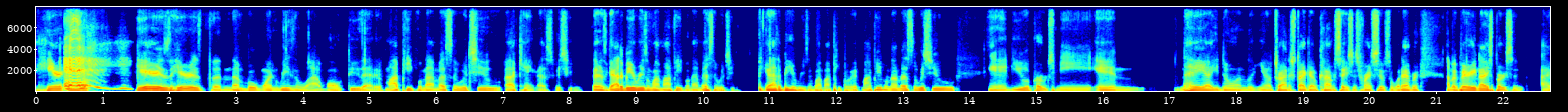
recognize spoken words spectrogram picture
here is here is here is the number one reason why I won't do that. If my people not messing with you, I can't mess with you. There's got to be a reason why my people not messing with you. Got to be a reason why my people. If my people not messing with you, and you approach me and hey, how you doing? You know, trying to strike up conversations, friendships, or whatever. I'm a very nice person. I,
